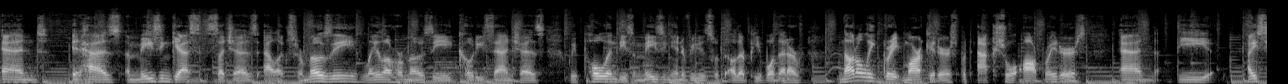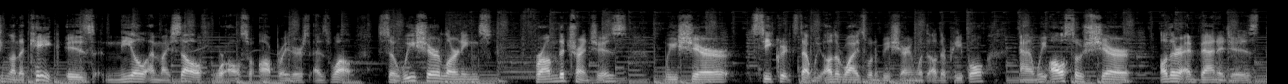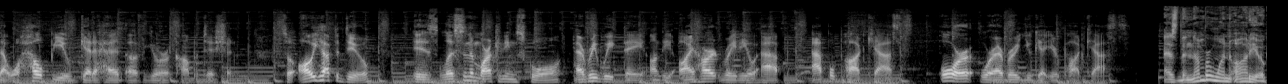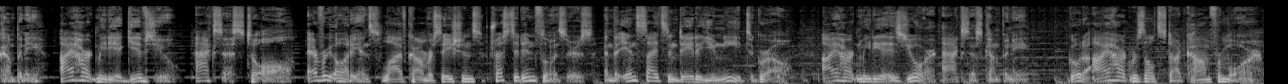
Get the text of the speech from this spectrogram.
And it has amazing guests such as Alex Hormozi, Leila Hormozi, Codie Sanchez. We pull in these amazing interviews with other people that are not only great marketers, but actual operators. And the icing on the cake is Neil and myself were also operators as well. So we share learnings from the trenches. We share secrets that we otherwise wouldn't be sharing with other people. And we also share other advantages that will help you get ahead of your competition. So all you have to do is listen to Marketing School every weekday on the iHeartRadio app, Apple Podcasts, or wherever you get your podcasts. As the number one audio company, iHeartMedia gives you access to all. Every audience, live conversations, trusted influencers, and the insights and data you need to grow. iHeartMedia is your access company. Go to iHeartResults.com for more.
